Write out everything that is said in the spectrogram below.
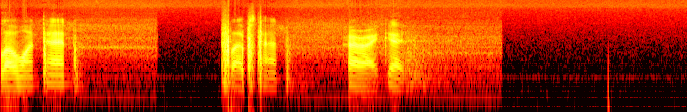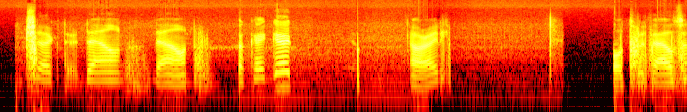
Low 110. Flaps 10. All right, good check, they're down, down. Okay, good. Alrighty. All 2000.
